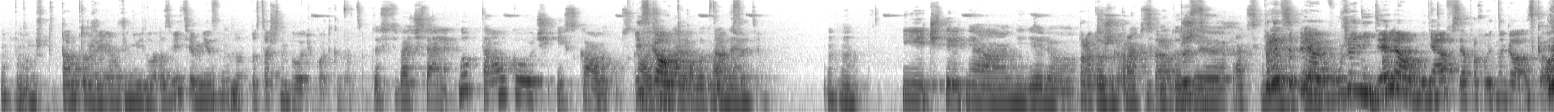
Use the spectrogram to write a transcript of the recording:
потому что там тоже я уже не видела развития, мне достаточно было легко отказаться. То есть у тебя читальный клуб, тау-коуч и скаут. И скауты, да, кстати. Угу. И четыре дня в неделю практика, тоже практика, да. тоже есть, практика. В принципе, языке. уже неделя у меня вся проходит на голландском.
